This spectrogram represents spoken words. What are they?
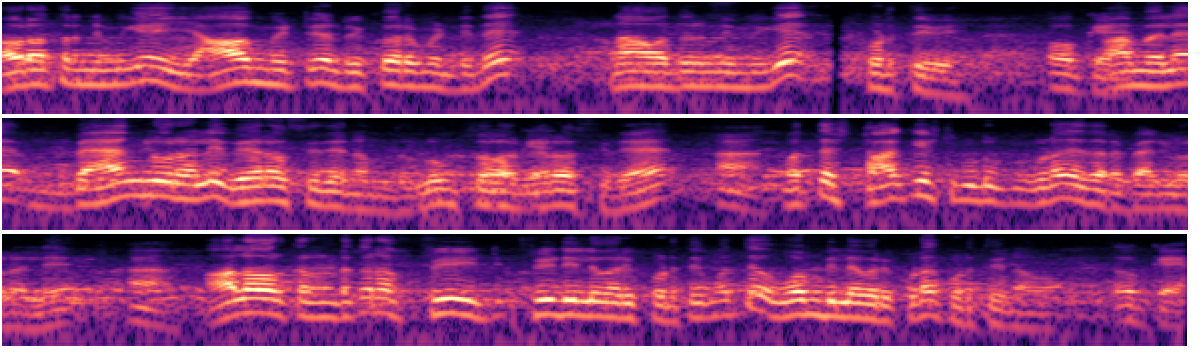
ಅವ್ರ ಹತ್ರ ನಿಮಗೆ ಯಾವ ಮೆಟೀರಿಯಲ್ ರಿಕ್ವೈರ್ಮೆಂಟ್ ಇದೆ ನಾವು ಅದನ್ನು ನಿಮಗೆ ಕೊಡ್ತೀವಿ. ಆಮೇಲೆ ಬ್ಯಾಂಗ್ಳೂರಲ್ಲಿ ವೇರ್ ಹೌಸ್ ಇದೆ ನಮ್ದು ಲೂಮ್ ಸೋಲಾರ್ ವೇರ್ ಹೌಸ್ ಇದೆ. ಮತ್ತೆ ಸ್ಟಾಕಿಸ್ಟ್ ಗುಡುಗು ಕೂಡ ಇದ್ದಾರೆ ಬ್ಯಾಂಗ್ಳೂರಲ್ಲಿ. ಆಲ್ ಓವರ್ ಕರ್ನಾಟಕ ನಾವು ಫ್ರೀ ಫ್ರೀ ಡೆಲಿವರಿ ಕೊಡ್ತೀವಿ ಮತ್ತೆ ಹೋಮ್ ಡೆಲಿವರಿ ಕೂಡ ಕೊಡ್ತೀವಿ ನಾವು. ಓಕೆ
